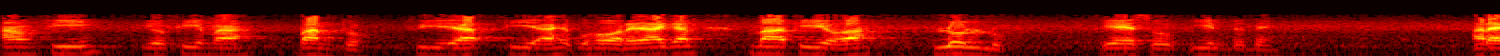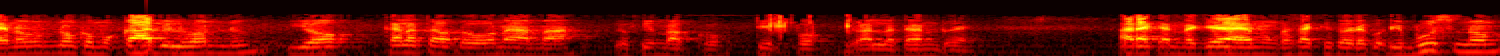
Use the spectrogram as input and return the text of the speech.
an fi yo fima ɓantu fiya fiya heeɓu hooreyagal ma fi yo a lollu. Yeeso yimɓe ɓen. Aray e noon noon ko muqabil hon ɗum yo kala tawɗo wonama yo fi makko tippo yo allah dandu en. Aray e kadi no jeeya e mum ko sakkitore ko ɗi bus noon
